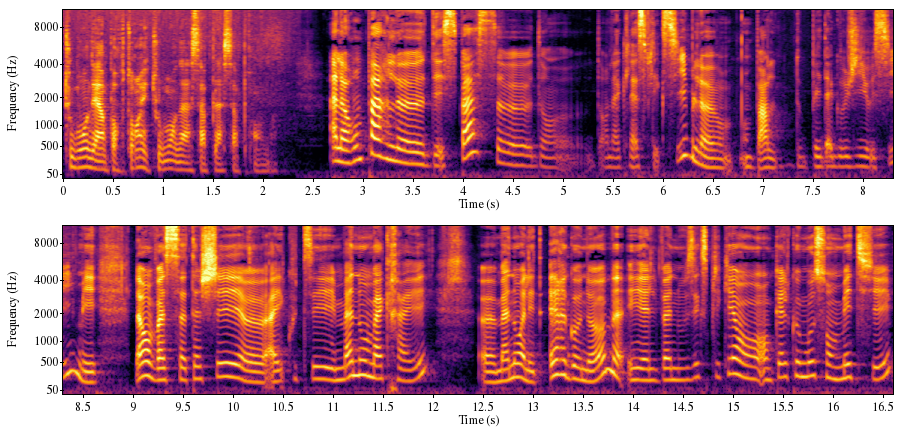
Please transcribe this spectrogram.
tout le monde est important et tout le monde a sa place à prendre. Alors, on parle d'espace euh, dans, la classe flexible, on parle de pédagogie aussi, mais là, on va s'attacher à écouter Manon Macrae. Manon, elle est ergonome et elle va nous expliquer en quelques mots son métier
